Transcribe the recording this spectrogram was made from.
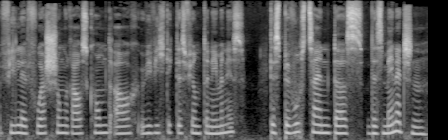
viele Forschung rauskommt, auch wie wichtig das für Unternehmen ist. Das Bewusstsein, dass das Managen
